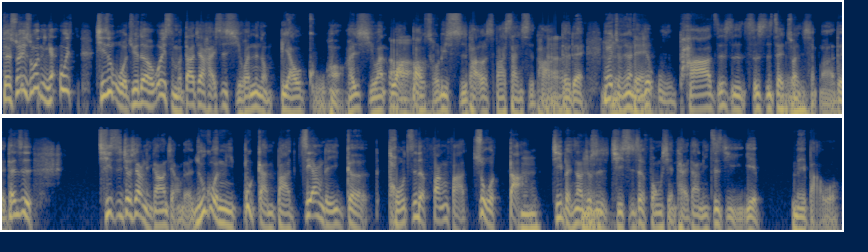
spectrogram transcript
对，所以说你看，为其实我觉得为什么大家还是喜欢那种标股哈，还是喜欢哇报酬率十趴、二十趴、三十趴，对不对？因为总觉得你这五趴，这是这是在赚什么？嗯、对，但是。其实就像你刚刚讲的，如果你不敢把这样的一个投资的方法做大，嗯、基本上就是其实这风险太大，嗯、你自己也没把握。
